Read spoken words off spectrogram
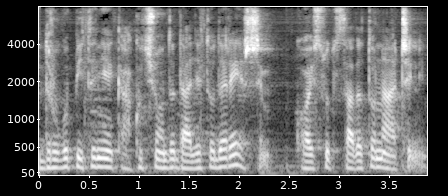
drugo pitanje je kako ću onda dalje to da rešim, koji su sada to načini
